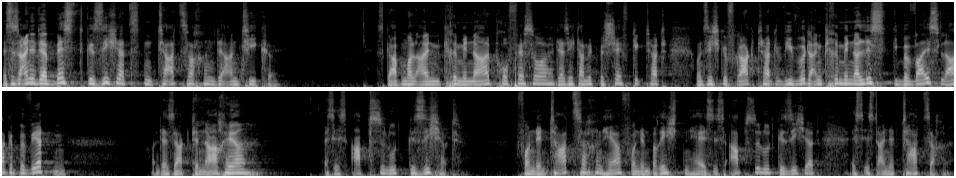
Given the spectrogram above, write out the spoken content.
Es ist eine der bestgesichertsten Tatsachen der Antike. Es gab mal einen Kriminalprofessor, der sich damit beschäftigt hat und sich gefragt hat, wie würde ein Kriminalist die Beweislage bewerten? Und er sagte nachher, es ist absolut gesichert. Von den Tatsachen her, von den Berichten her, es ist absolut gesichert, es ist eine Tatsache.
